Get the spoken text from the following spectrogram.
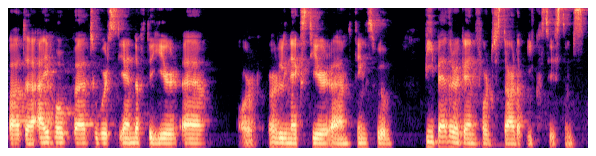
but uh, I hope uh, towards the end of the year uh, or early next year, um, things will be better again for the startup ecosystems.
